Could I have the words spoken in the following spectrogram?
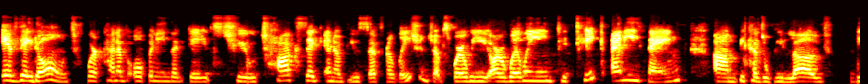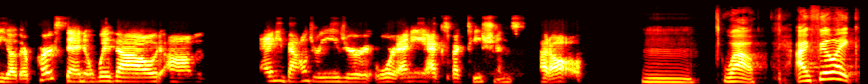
if they don't, we're kind of opening the gates to toxic and abusive relationships where we are willing to take anything um, because we love the other person without um, any boundaries or, or any expectations at all. Mm, wow. I feel like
